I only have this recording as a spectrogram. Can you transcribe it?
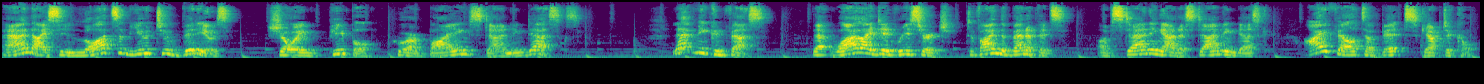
And I see lots of YouTube videos showing people who are buying standing desks. Let me confess that while I did research to find the benefits of standing at a standing desk, I felt a bit skeptical.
